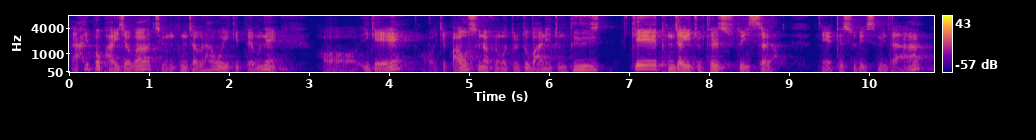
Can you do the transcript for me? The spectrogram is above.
하이퍼바이저가 지금 동작을 하고 있기 때문에 어, 이게 어, 이제 마우스나 그런 것들도 많이 좀 늦게 동작이 좀 될 수도 있어요. 예, 될 수도 있습니다.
